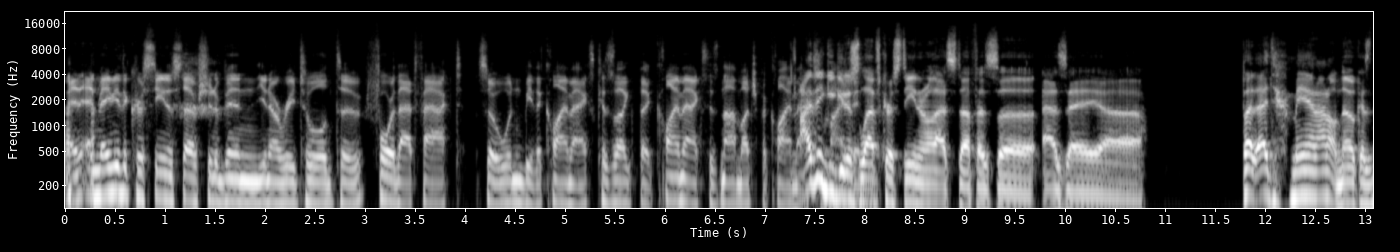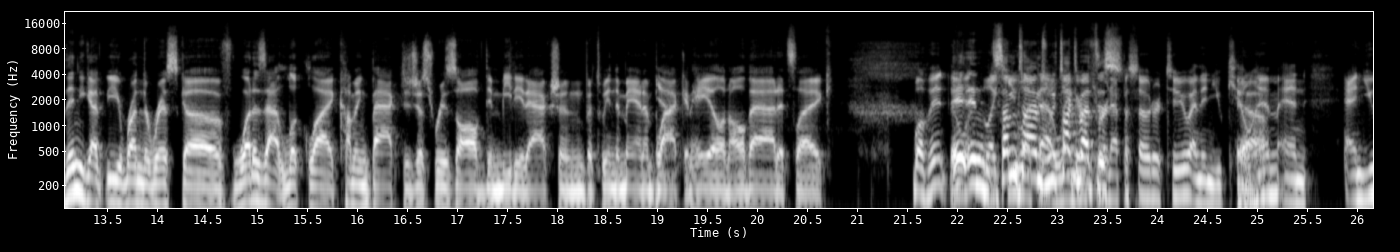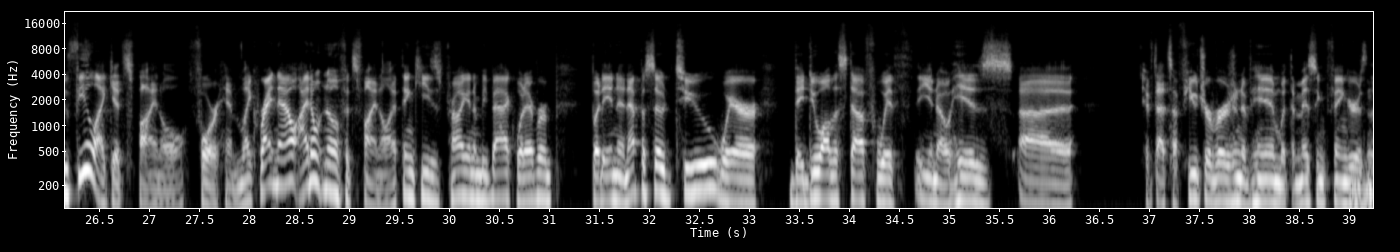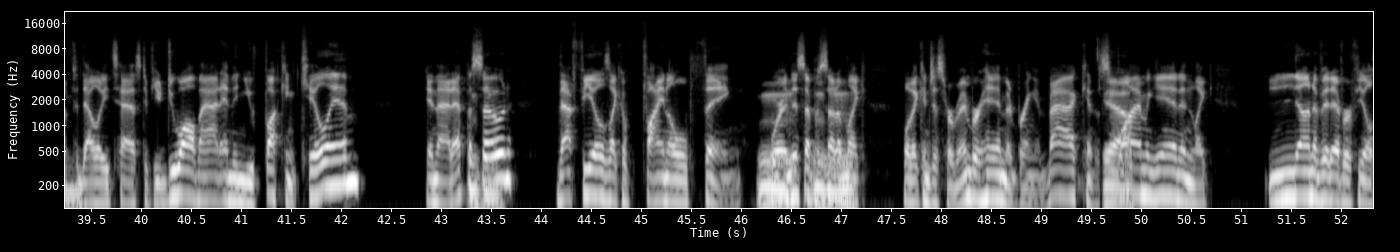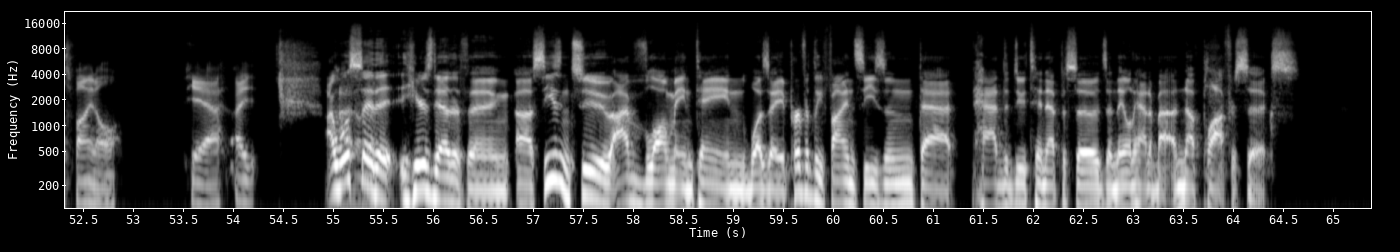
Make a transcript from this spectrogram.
And, and maybe the Christina stuff should have been, you know, retooled to for that fact, so it wouldn't be the climax. Because like the climax is not much of a climax. I think you could just opinion. left Christina and all that stuff as a as a. Uh, but uh, man, I don't know because then you got you run the risk of what does that look like coming back to just resolve the immediate action between the Man in Black and Hale and all that. It's like Well, then, And- and like, sometimes we've talked about for this- an episode or two, and then you kill Yeah. him, and and you feel like it's final for him. Like right now, I don't know if it's final. I think he's probably going to be back, whatever. But in an episode two where they do all the stuff with you know his, uh, if that's a future version of him with the missing fingers Mm-hmm. and the fidelity test, if you do all that and then you fucking kill him in that episode, that feels like a final thing. Where in this episode, I'm mhm. like, well, they can just remember him and bring him back and Yeah. him again, and like none of it ever feels final. Yeah, I I will don't say that here's the other thing. Uh, season two, I've long maintained was a perfectly fine season that had to do ten episodes, and they only had about enough plot for six.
